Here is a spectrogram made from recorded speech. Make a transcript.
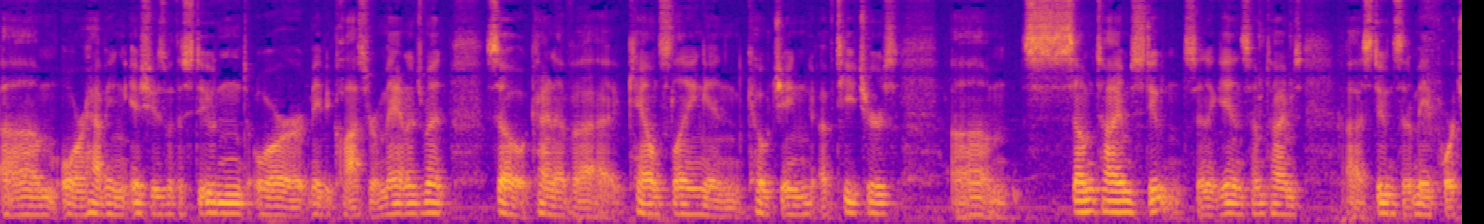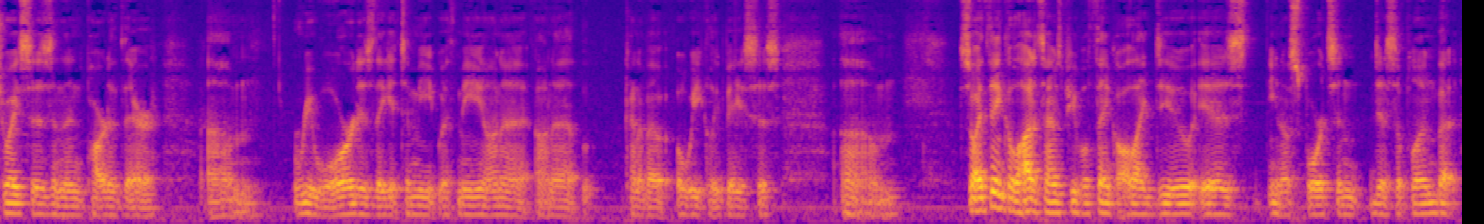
um, or having issues with a student or maybe classroom management. So, kind of uh, counseling and coaching of teachers. Um, sometimes students, and again, sometimes uh, students that have made poor choices, and then part of their um, reward is they get to meet with me on a on a kind of a, a weekly basis. Um, so I think a lot of times people think all I do is you know sports and discipline, but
